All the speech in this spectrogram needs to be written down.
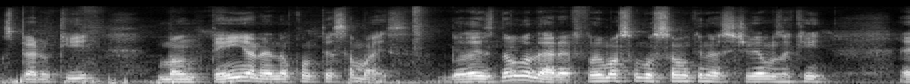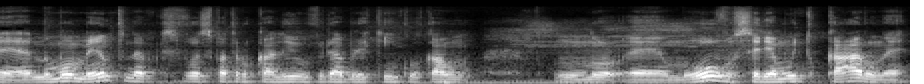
Espero que mantenha, né, não aconteça mais. Beleza? Então, galera, foi uma solução que nós tivemos aqui é, no momento, né? Porque se fosse para trocar ali o virabrequim e colocar um, um, é, um novo, seria muito caro, né?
